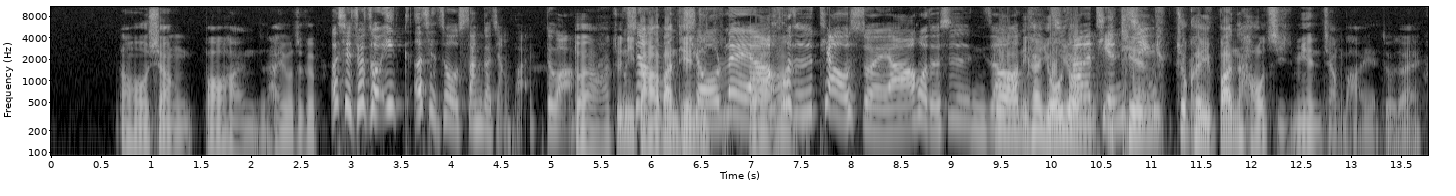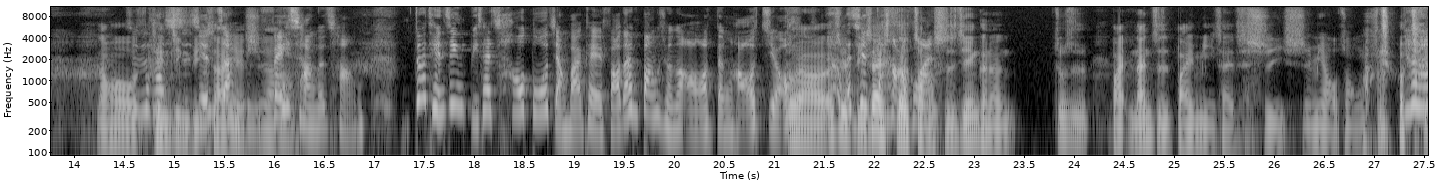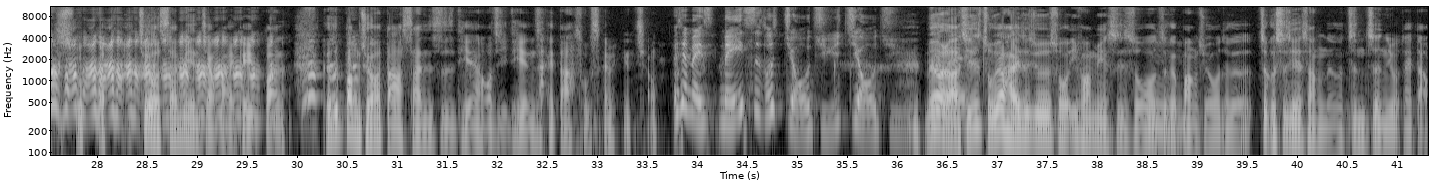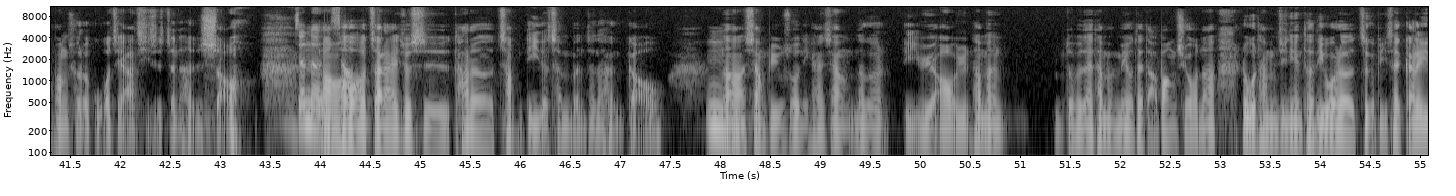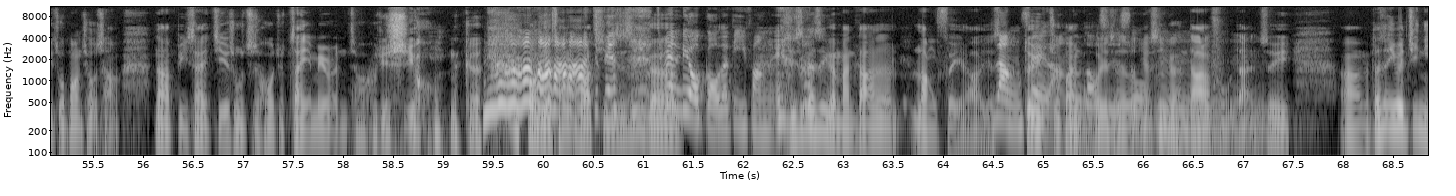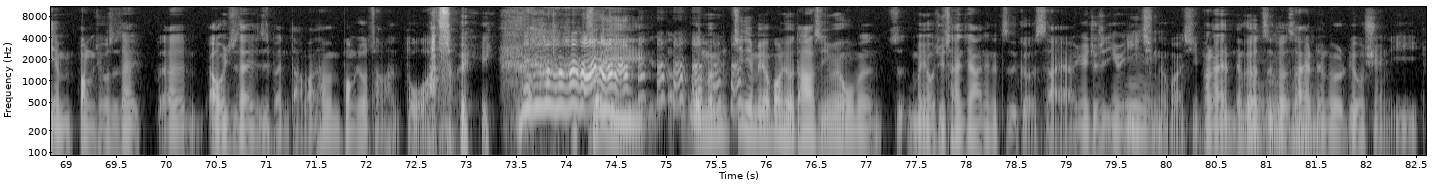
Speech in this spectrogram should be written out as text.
然后像包含还有这个，而且就只有一，而且只有三个奖牌，对吧？对啊，就你打了半天球类对啊，或者是跳水啊，或者是你知道，对啊，你看游泳田天径就可以颁好几面奖牌耶，对不对？然后田径比赛也是啊，非常的长。对，田径比赛超多奖牌可以发，但棒球呢，哦，等好久。对啊，而且比赛的总时间可能就是百男子百米才十十秒钟 就结束了，就有三面奖牌可以颁。可是棒球要打三四天，好几天才打出三面奖牌。而且每每一次都是九局九局，没有啦，其实主要还是就是说，一方面是说这个嗯棒球，这个这个世界上呢，真正有在打棒球的国家其实真的很少。真的很然。后再来就是它的场地的成本真的很高。嗯，那像比如说，你看像那个里约奥运，他们对不对？他们没有在打棒球。那如果他们今天特地为了这个比赛盖了一座棒球场，那比赛结束之后就再也没有人会去使用那个 棒球场的话，其实是一这边个。遛狗的地方哎、其实那是一个蛮大的浪费啦，也是浪费啦对主办国也是也是一个很大的负担，嗯嗯嗯嗯所以嗯，但是因为今年棒球是在呃奥运是在日本打嘛，他们棒球场很多啊，所以 所以呃我们今年没有棒球打，是因为我们没有去参加那个资格赛啊，因为就是因为疫情的关系，本来那个资格赛那个六选一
